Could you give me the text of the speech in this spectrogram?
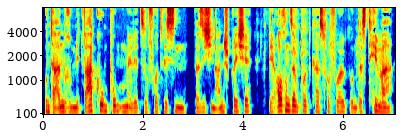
unter anderem mit Vakuumpumpen. Er wird sofort wissen, dass ich ihn anspreche, der auch unseren Podcast verfolgt und das Thema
